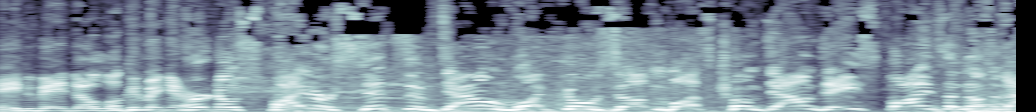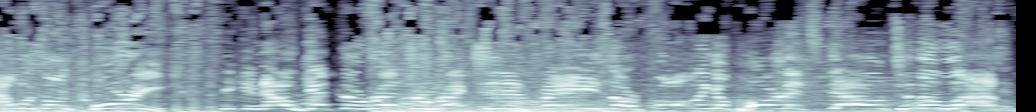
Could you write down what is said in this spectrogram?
Baby Bay, no, looking to make it hurt. No, Spyder sits him down. What goes up must come down. Daze finds another. That was on Corey. He can now get the resurrection and FaZe are falling apart. It's down to the last one.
